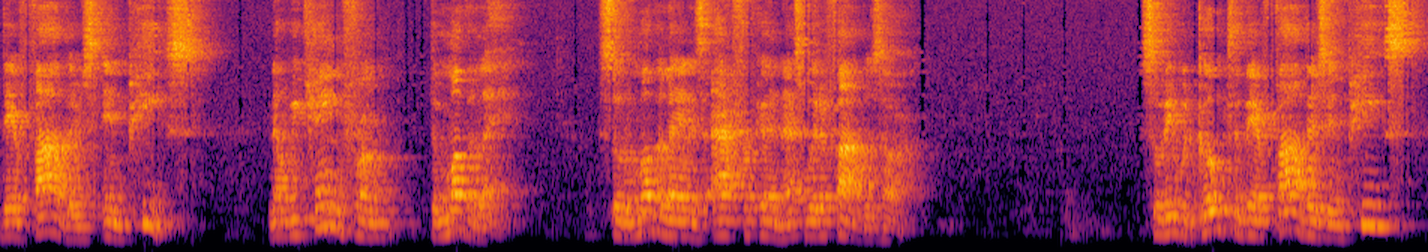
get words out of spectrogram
their fathers, in peace. Now we came from the motherland. So the motherland is Africa, and that's where the fathers are. So they would go to their fathers in peace.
